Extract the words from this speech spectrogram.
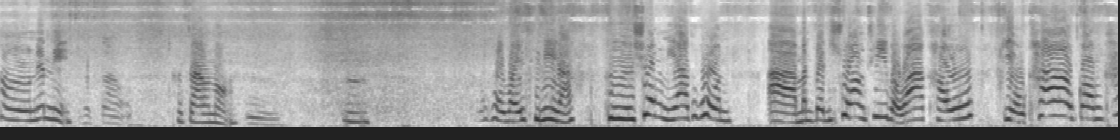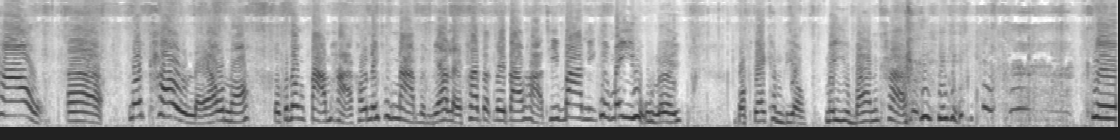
เขาเนี่ยนี่พระเจ้าข้าวเจ้าหน่ออืมอืม ไม่ใช่ไว้ที่นี่นะ คือช่วงนี้ทุกคนอ่ามันเป็นช่วงที่แบบว่าเขาเกี่ยวข้าวกองข้าวเอ่อนวดข้าวแล้วเนาะเราก็ต้องตามหาเขาในทุ่งนาแบบนี้แหละถ้าจะไปตามหาที่บ้านนี่คือไม่อยู่เลย บอกได้คำเดียว ไม่อยู่บ้านค่ะ คือ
